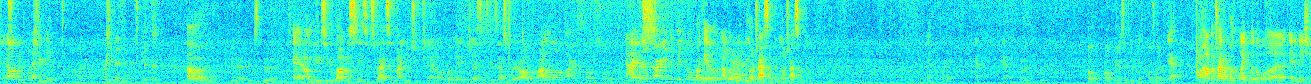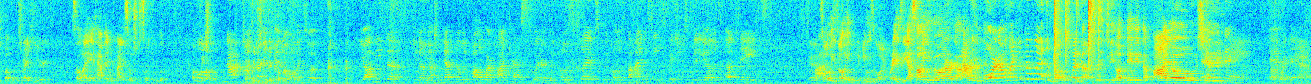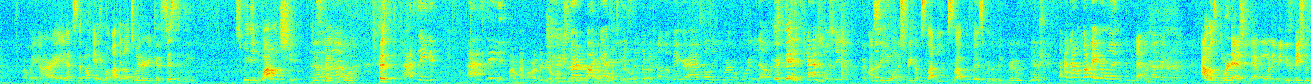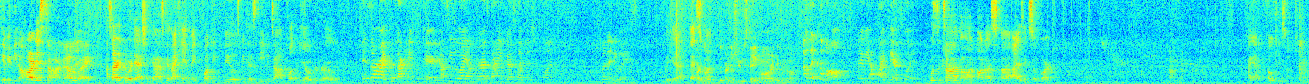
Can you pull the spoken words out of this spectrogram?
It's that's always what I cute. say. I'm princess in this bitch. Um, Didn't that bitch do that? bitch? and on YouTube, obviously, subscribe to my YouTube channel, Poetic Justice, because that's where all the pod. Follow our socials, not Yes. just our individual. Okay, look, we I'm- we're, we're gonna try something. We're gonna try something. Yeah. Okay. Yeah. Yeah. Oh, oh, okay, I see what you're doing. I was like, Yeah. I'm gonna, I'm gonna try to put like little uh, animation bubbles right here, so like have everybody's social so it can look official. Well, not No, just we just our need to cover individual ones, but y'all need to, you know, y'all should definitely follow our podcast Twitter. We post clips, we post behind the scenes pictures, videos, updates. Yeah, Zoe, Zoe, you was going crazy. I saw you on our. Uh, I was bored. I was like, you know what? Let's go. Let's go. She updated the bio. She, Everything. I was like, Everything. damn. I was like, all right, I gotta step my game up. I've been on Twitter consistently, tweeting wild shit just to make Uh-huh. people. I seen it. I seen it. I don't have either of y'all When you start a podcast on and Twitter like instantly become a bigger asshole than you were before, you know, it's casual shit. if I see you on the street, I'm slapping you beside the face with a big McGriddle. that was my favorite one. That was my favorite one. I was door dashing that morning and this bitch was giving me the hardest time. And I was like, I started door dashing guys because I can't make fucking bills because Steven Time fucked me over, bro. It's alright because I came prepared. Y'all see the way I'm dressed? I ain't dressed like this for fun. But anyways, But yeah, that's are, fun. the, are the shoes staying on or are they coming off? oh, they come on. Baby, I fight barefoot. What's the time on, on us, uh, Isaac, so far? Not enough. I gotta focus on camera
